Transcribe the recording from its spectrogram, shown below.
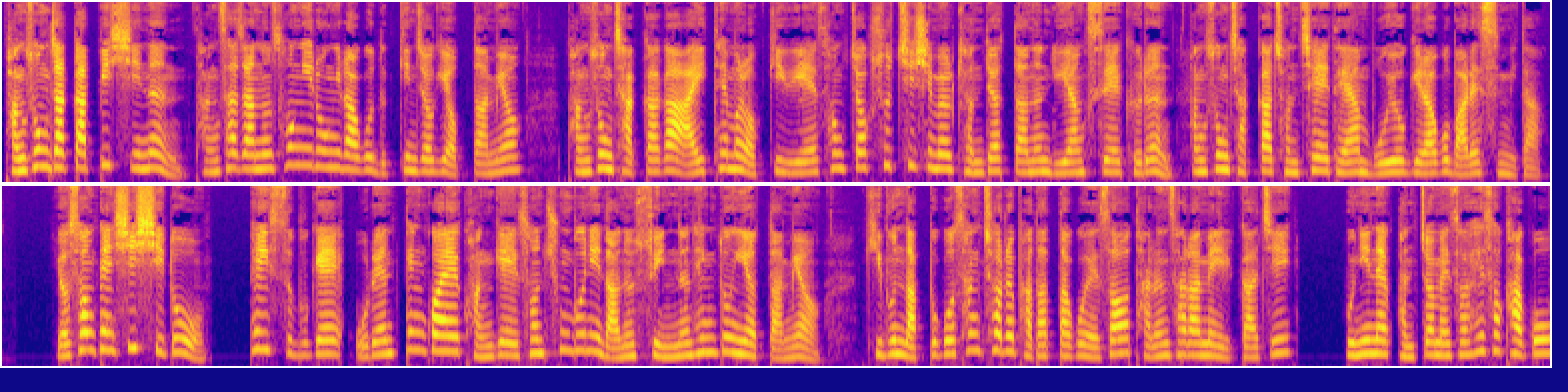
방송 작가 B씨는 당사자는 성희롱이라고 느낀 적이 없다며 방송 작가가 아이템을 얻기 위해 성적 수치심을 견뎠다는 뉘앙스의 글은 방송 작가 전체에 대한 모욕이라고 말했습니다. 여성 팬 C씨도 페이스북에 오랜 팬과의 관계에선 충분히 나눌 수 있는 행동이었다며 기분 나쁘고 상처를 받았다고 해서 다른 사람의 일까지 본인의 관점에서 해석하고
